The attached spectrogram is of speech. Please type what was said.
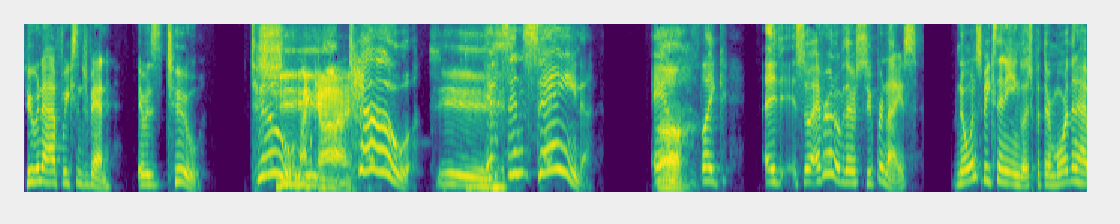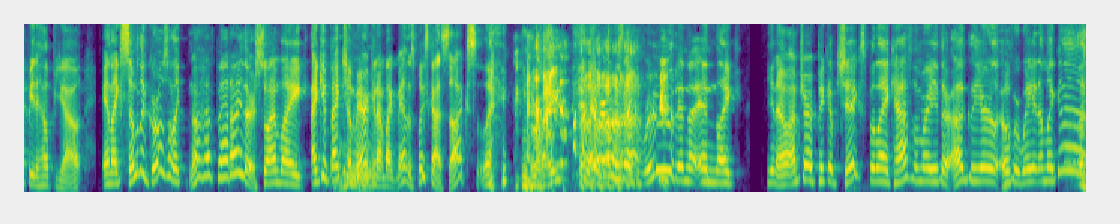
Two and a half weeks in Japan. It was two. Two. Oh my god. Two. Jeez. It's insane. And Ugh. like, it, so everyone over there is super nice. No one speaks any English, but they're more than happy to help you out. And like, some of the girls are like, not half bad either. So I'm like, I get back to America and I'm like, man, this place kind of sucks. Like, right? everyone was like rude and and like, you know, I'm trying to pick up chicks, but like half of them are either ugly or overweight. I'm like, ah,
